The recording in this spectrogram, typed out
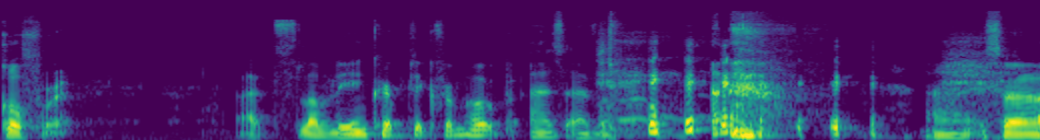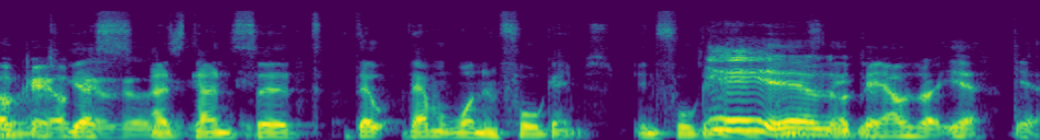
Go for it. That's lovely and cryptic from Hope as ever. uh, so Okay, okay, yes, okay, okay, as Dan okay. said, they, they haven't won in four games. In four games, Yeah, yeah, yeah. Okay, I was right. Yeah, yeah.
